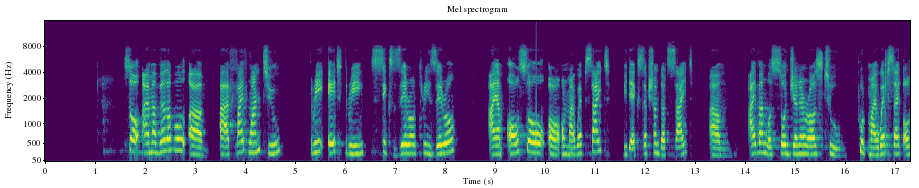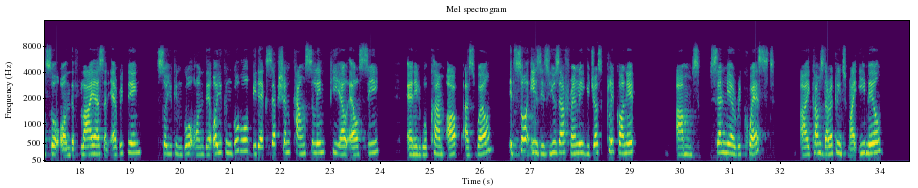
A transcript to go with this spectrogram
So I'm available um, at 512 383 6030. I am also uh, on my website, be the exception.site. Um, Ivan was so generous to put my website also on the flyers and everything. So you can go on there, or you can Google Be the Exception Counseling PLLC, and it will come up as well. It's so easy, it's user friendly. You just click on it. Um, send me a request. Uh, it comes directly into my email.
